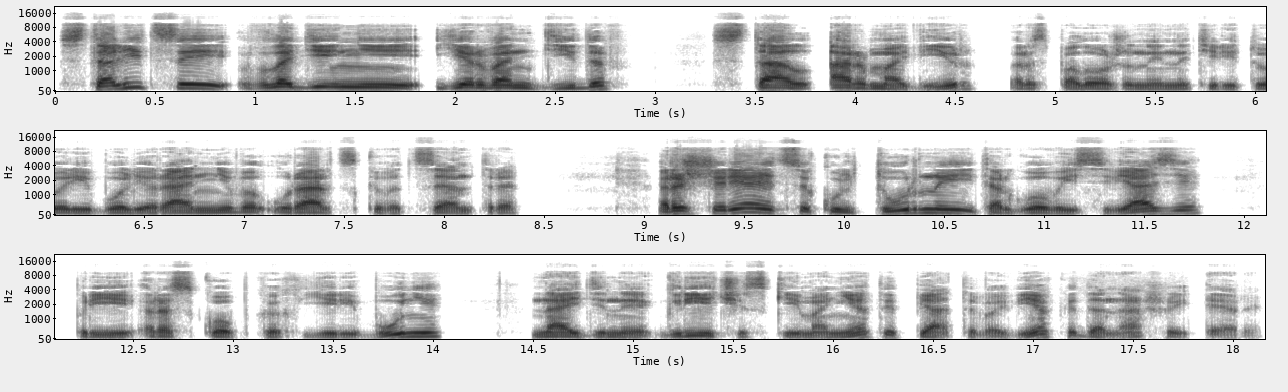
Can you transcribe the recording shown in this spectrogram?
Столицей владений ервандидов стал Армавир, расположенный на территории более раннего Урартского центра. Расширяются культурные и торговые связи. При раскопках Еребуни найдены греческие монеты V века до нашей эры.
